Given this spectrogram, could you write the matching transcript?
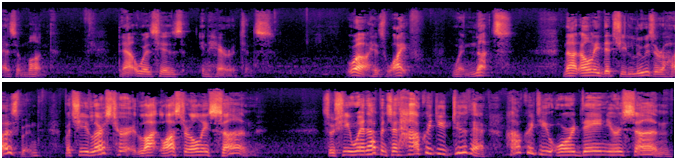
as a monk. That was his inheritance. Well, his wife went nuts. Not only did she lose her husband, but she lost her, lost her only son. So she went up and said, How could you do that? How could you ordain your son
